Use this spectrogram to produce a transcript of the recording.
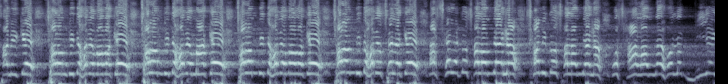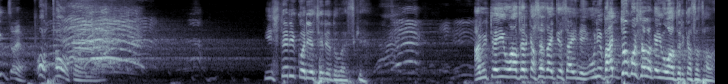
স্বামীকে, সালাম দিতে হবে বাবাকে, সালাম দিতে হবে মাকে, সালাম দিতে হবে বাবাকে, সালাম দিতে হবে ছেলেকে। আর ছেলেকেও সালাম দেয় না, স্বামীকেও সালাম দেয় না। ও সালাম দেয় হলো বিয়ে ইস্তেরি করিয়েছে রে আজকে। আমি তো এই ওয়াজের কাছে যাইতে চাইনি উনি বাধ্য করছে আমাকে এই ওয়াজের কাছে যাওয়া।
